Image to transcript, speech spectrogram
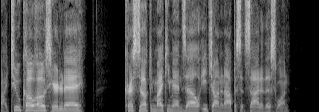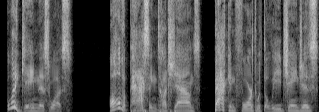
My two co hosts here today, Chris Zook and Mikey Manziel, each on an opposite side of this one. But what a game this was. All the passing touchdowns, back and forth with the lead changes.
